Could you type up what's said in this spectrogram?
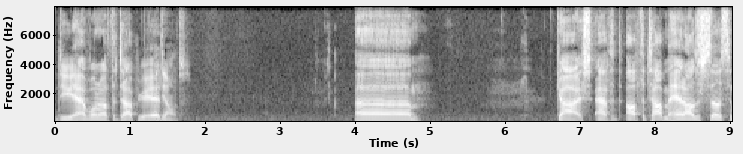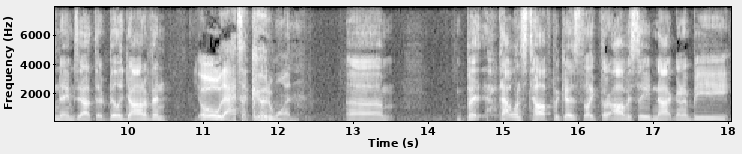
Do you have one off the top of your head? I head? don't. Um, gosh, off the, off the top of my head, I'll just throw some names out there. Billy Donovan. Oh, that's a good one. Um, but that one's tough because like they're obviously not gonna be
